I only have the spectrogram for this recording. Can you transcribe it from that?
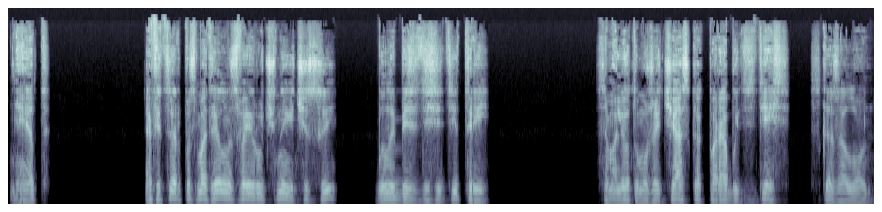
«Нет». Офицер посмотрел на свои ручные часы. Было без десяти три. «Самолетом уже час, как пора быть здесь», — сказал он.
